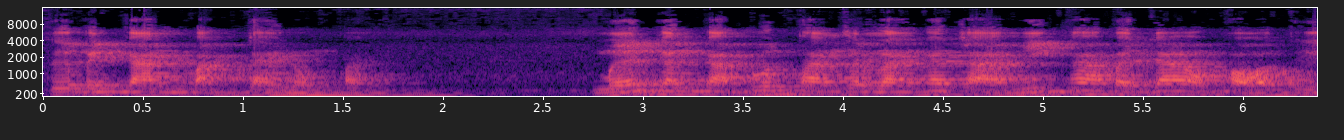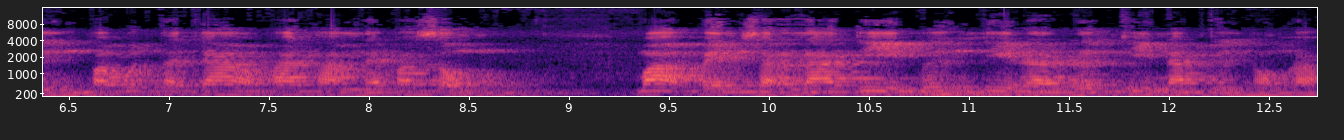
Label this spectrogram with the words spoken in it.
คือเป็นการปักใจลงไป เหมือนกันกับพุทธังสรังคัจฉามิข้าพเจ้าขอถึงพระพุทธเจ้าพระธรรมและพระสงฆ์ว่าเป็นสารณะที่พึ่งที่ระลึกที่นับถือของเรา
